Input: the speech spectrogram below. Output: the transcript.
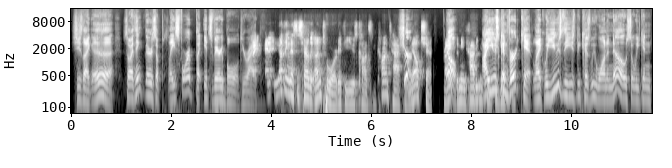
she's like, "Ugh." So I think there's a place for it, but it's very bold. You're right. And nothing necessarily untoward if you use constant contact Sure. or MailChimp, right? No. I mean, how do you I use get- ConvertKit. Like we use these because we want to know so we can.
